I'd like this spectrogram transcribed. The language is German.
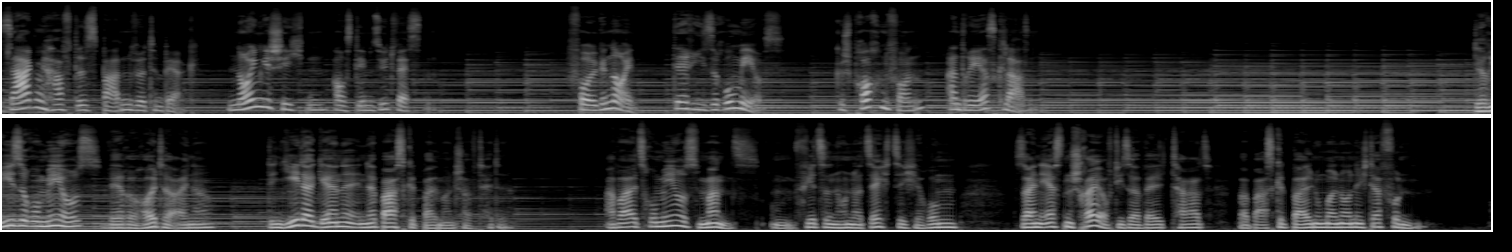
Sagenhaftes Baden-Württemberg. Neun Geschichten aus dem Südwesten. Folge 9. Der Riese Romeus. Gesprochen von Andreas Klasen. Der Riese Romeus wäre heute einer, den jeder gerne in der Basketballmannschaft hätte. Aber als Romeus Manz um 1460 herum seinen ersten Schrei auf dieser Welt tat, war Basketball nun mal noch nicht erfunden.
